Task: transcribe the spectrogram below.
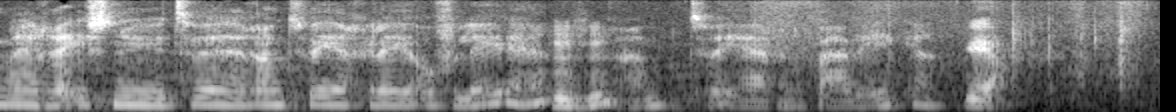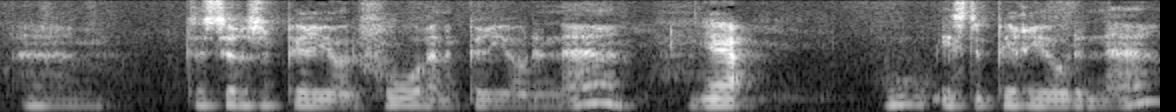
Meira is nu twee, ruim twee jaar geleden overleden, hè? Mm -hmm. Ruim twee jaar en een paar weken. Ja. Um, dus er is een periode voor en een periode na. Ja. Hoe is de periode na?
